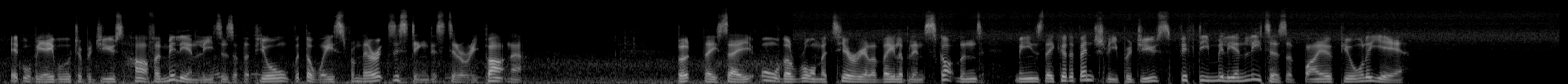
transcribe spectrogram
It will be able to produce half a million litres of the fuel with the waste from their existing distillery partner. But they say all the raw material available in Scotland means they could eventually produce 50 million litres of biofuel a year.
